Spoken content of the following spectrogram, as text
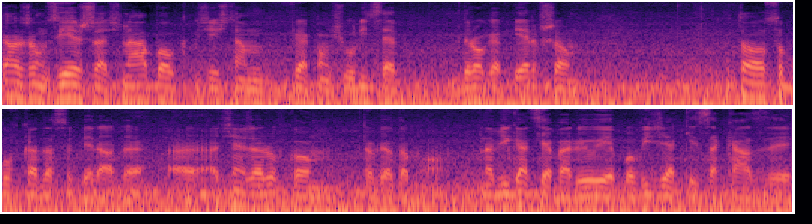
każą zjeżdżać na bok, gdzieś tam w jakąś ulicę, drogę pierwszą, to osobówka da sobie radę, a- ciężarówką to wiadomo, nawigacja wariuje, bo widzi jakieś zakazy,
